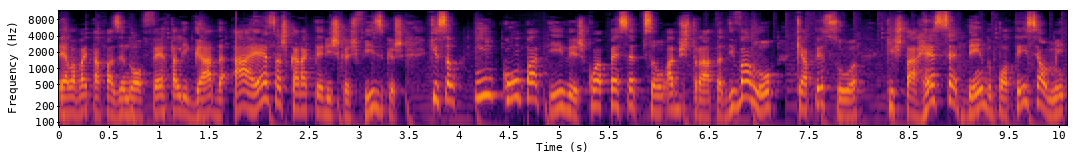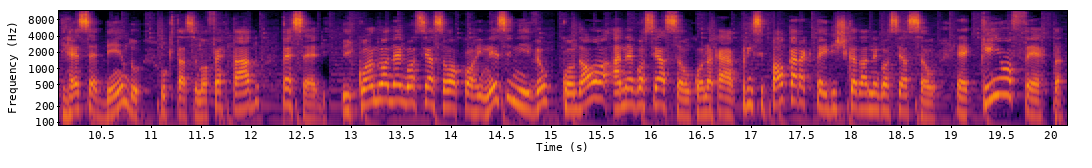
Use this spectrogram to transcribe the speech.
ela vai estar tá fazendo a oferta ligada a essas características físicas que são incompatíveis com a percepção abstrata de valor que a pessoa que está recebendo, potencialmente recebendo o que está sendo ofertado, percebe. E quando a negociação ocorre nesse nível, quando a, negociação, quando a principal característica da negociação é quem oferta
